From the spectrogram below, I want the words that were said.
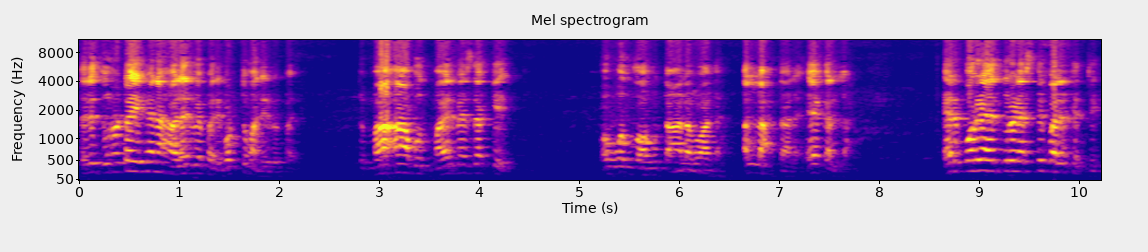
তাহলে দুটোটাই এখানে হালের ব্যাপারে, বর্তমানের ব্যাপারে। তো মা আবুদ, মায়ের মেজদাক কে? আল্লাহ তাআলা ওয়াদা। আল্লাহ তাআলা, এক আল্লাহ। এরপরে আয়াতগুলো ইস্তেকবালের ক্ষেত্রে।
